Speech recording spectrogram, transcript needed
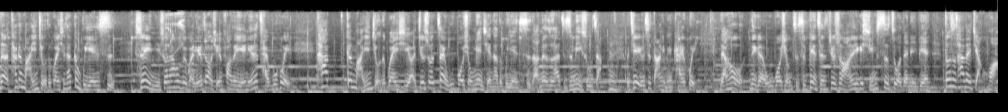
那他跟马英九的关系，他更不掩饰。所以你说他会不会把刘兆玄放在眼里？他才不会。他。”跟马英九的关系啊，就是说在吴伯雄面前他都不掩饰的。那个时候他只是秘书长。嗯，我记得有一次党里面开会，然后那个吴伯雄只是变成就是好像一个形式坐在那边，都是他在讲话。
